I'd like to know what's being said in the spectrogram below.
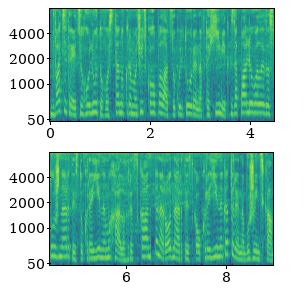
23 лютого сцену Кременчуцького палацу культури «Нафтохімік» запалювали заслужений артист України Михайло Грицькан та народна артистка України Катерина Бужинська.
